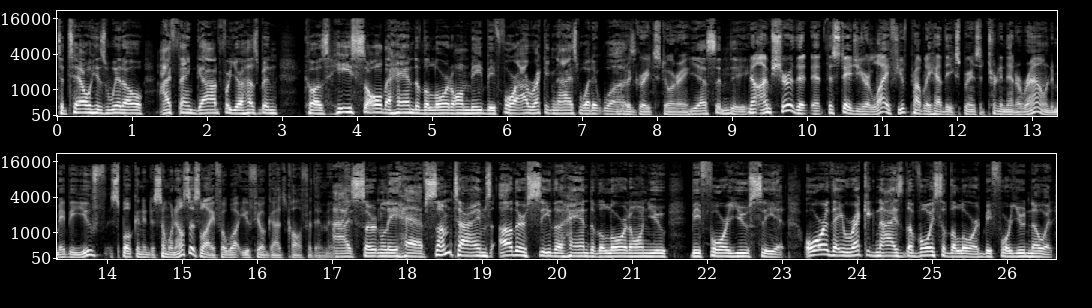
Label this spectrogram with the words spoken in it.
to tell his widow, I thank God for your husband because he saw the hand of the Lord on me before I recognized what it was. What a great story. Yes, indeed. Now, I'm sure that at this stage of your life, you've probably had the experience of turning that around, and maybe you've spoken into someone else's life of what you feel God's call for them is. I certainly have. Sometimes others see the hand of the Lord on you before you see it, or they recognize the voice of the Lord before you know it.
